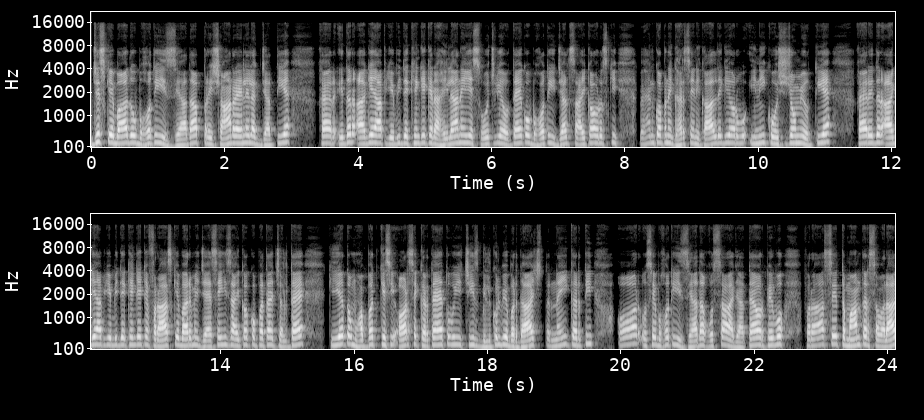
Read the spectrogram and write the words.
जिसके बाद वो बहुत ही ज़्यादा परेशान रहने लग जाती है। खैर, इधर आगे आप ये भी देखेंगे कि राहिला ने ये सोच लिया होता है कि बहुत ही जल्द साइका और उसकी बहन को अपने घर से निकाल देगी और वो इन्हीं कोशिशों में होती है। खैर, इधर आगे आप ये भी देखेंगे कि फराज के बारे में जैसे ही साइका को पता चलता है कि यह तो मोहब्बत किसी और से करता है तो वो ये चीज़ बिल्कुल भी बर्दाश्त नहीं करती और उसे बहुत ही ज़्यादा गुस्सा आ जाता है और फिर वो फराज से तमाम तर सवाल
